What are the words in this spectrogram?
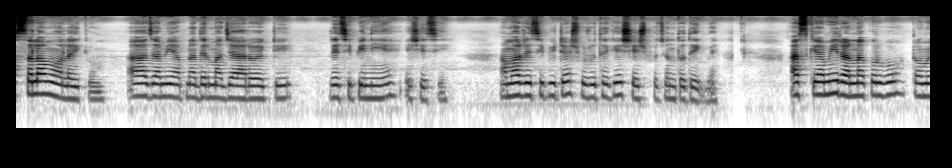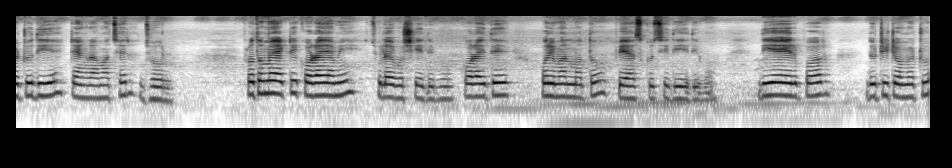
আসসালামু আলাইকুম। আজ আমি আপনাদের মাঝে আরও একটি রেসিপি নিয়ে এসেছি। আমার রেসিপিটা শুরু থেকে শেষ পর্যন্ত দেখবেন। আজকে আমি রান্না করব টমেটো দিয়ে ট্যাংরা মাছের ঝোল। প্রথমে একটি কড়াই আমি চুলায় বসিয়ে দিব। কড়াইতে পরিমাণ মতো পেঁয়াজ কুচি দিয়ে দিব। দিয়ে এরপর দুটি টমেটো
